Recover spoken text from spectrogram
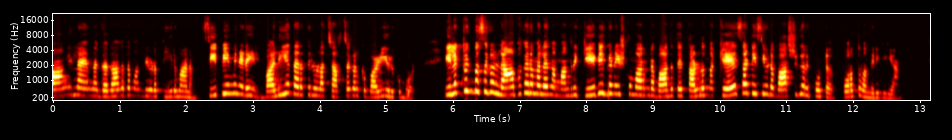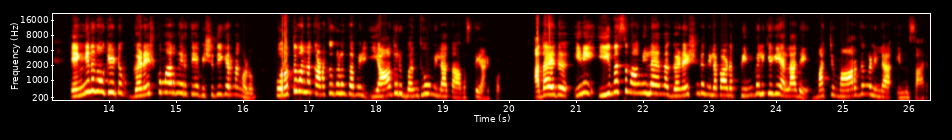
വാങ്ങില്ല എന്ന ഗതാഗത മന്ത്രിയുടെ തീരുമാനം സി പി എമ്മിനിടയിൽ വലിയ തരത്തിലുള്ള ചർച്ചകൾക്ക് വഴിയൊരുക്കുമ്പോൾ ഇലക്ട്രിക് ബസ്സുകൾ ലാഭകരമല്ലെന്ന മന്ത്രി കെ ബി ഗണേഷ് കുമാറിന്റെ വാദത്തെ തള്ളുന്ന കെ എസ് ആർ ടി സിയുടെ വാർഷിക റിപ്പോർട്ട് പുറത്തു വന്നിരിക്കുകയാണ്. എങ്ങനെ നോക്കിയിട്ടും ഗണേഷ് കുമാർ നിരത്തിയ വിശദീകരണങ്ങളും പുറത്തു വന്ന കണക്കുകളും തമ്മിൽ യാതൊരു ബന്ധവുമില്ലാത്ത അവസ്ഥയാണിപ്പോൾ. അതായത് ഇനി ഈ ബസ് വാങ്ങില്ല എന്ന ഗണേഷിന്റെ നിലപാട് പിൻവലിക്കുകയല്ലാതെ മറ്റു മാർഗങ്ങളില്ല എന്ന് സാരം.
